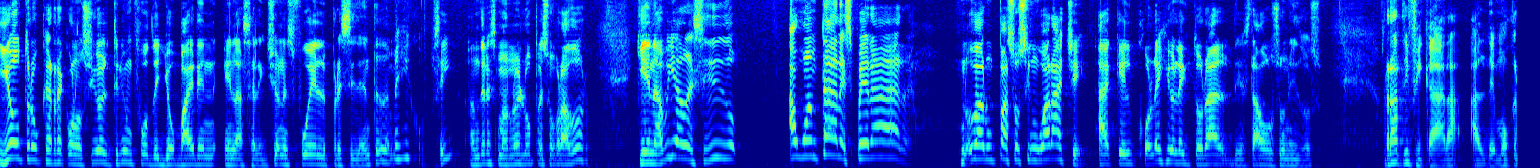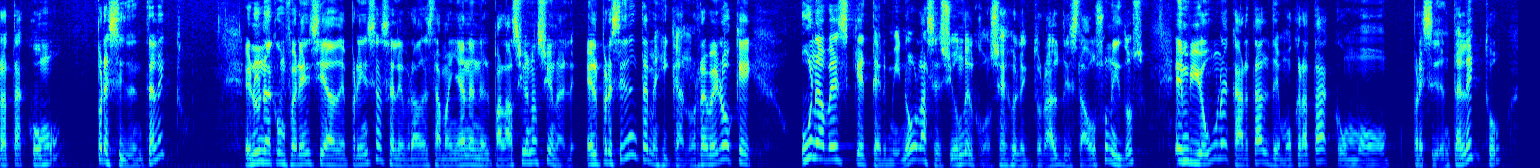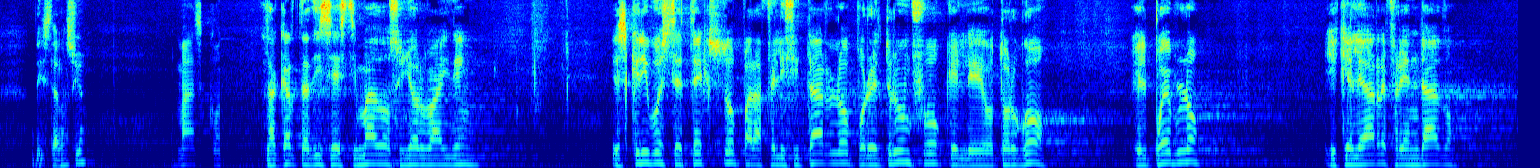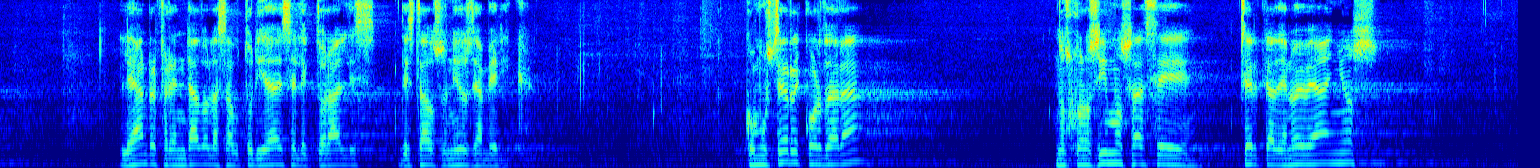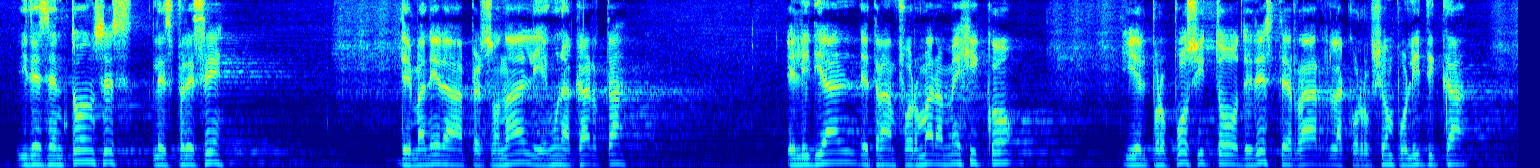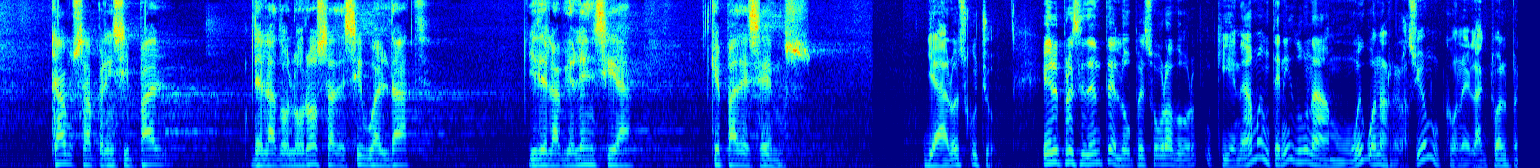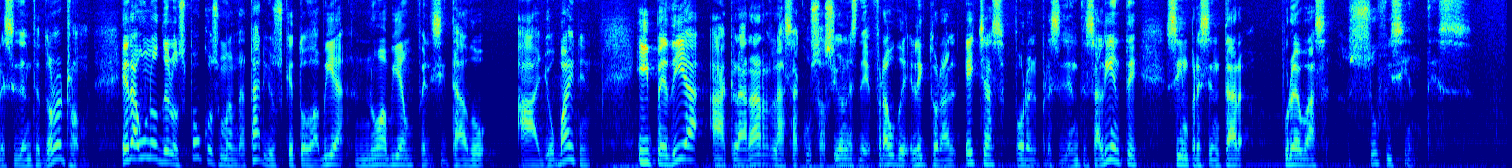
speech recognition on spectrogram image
Y otro que reconoció el triunfo de Joe Biden en las elecciones fue el presidente de México, sí, Andrés Manuel López Obrador, quien había decidido aguantar, esperar, no dar un paso sin guarache a que el colegio electoral de Estados Unidos ratificara al demócrata como presidente electo. En una conferencia de prensa celebrada esta mañana en el Palacio Nacional, el presidente mexicano reveló que una vez que terminó la sesión del Consejo Electoral de Estados Unidos, envió una carta al demócrata como presidente electo de esta nación. La carta dice, estimado señor Biden, escribo este texto para felicitarlo por el triunfo que le otorgó el pueblo y que le ha refrendado, le han refrendado las autoridades electorales de Estados Unidos de América. Como usted recordará, nos conocimos hace cerca de nueve años y desde entonces le expresé de manera personal y en una carta el ideal de transformar a México y el propósito de desterrar la corrupción política, causa principal de la dolorosa desigualdad y de la violencia que padecemos. Ya lo escuchó. El presidente López Obrador, quien ha mantenido una muy buena relación con el actual presidente Donald Trump, era uno de los pocos mandatarios que todavía no habían felicitado a Joe Biden y pedía aclarar las acusaciones de fraude electoral hechas por el presidente saliente sin presentar pruebas suficientes.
